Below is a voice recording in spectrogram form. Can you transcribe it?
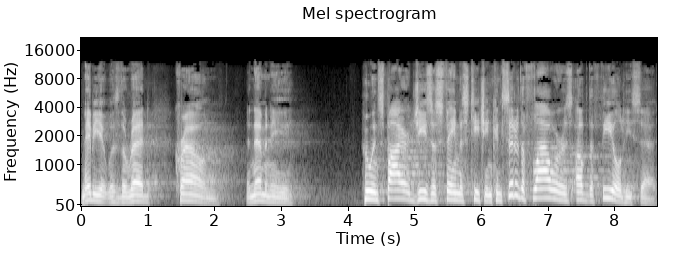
Maybe it was the red crown anemone who inspired Jesus' famous teaching. Consider the flowers of the field, he said,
